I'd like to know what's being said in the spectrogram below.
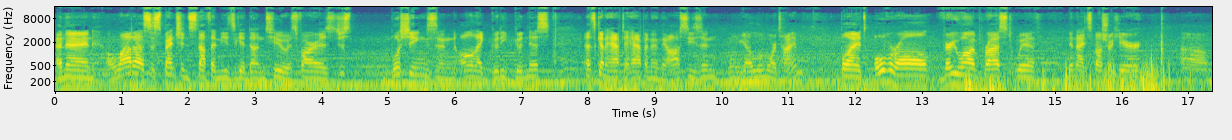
and then a lot of suspension stuff that needs to get done too, as far as just bushings and all that goody goodness. That's gonna have to happen in the off season when we got a little more time. But overall, very well impressed with Midnight Special here. Um,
